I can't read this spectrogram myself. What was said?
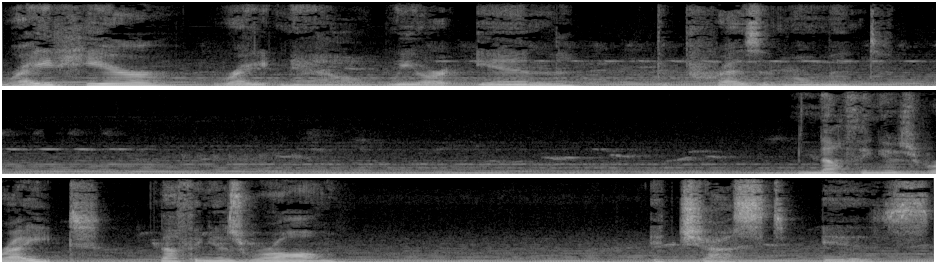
Right here, right now, we are in the present moment. Nothing is right, nothing is wrong. It just is.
